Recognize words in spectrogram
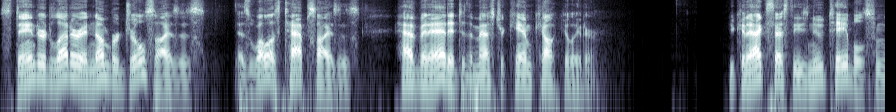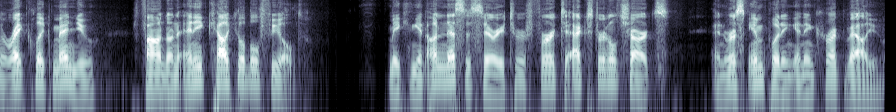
Standard letter and number drill sizes, as well as tap sizes, have been added to the Mastercam calculator. You can access these new tables from the right-click menu found on any calculable field, making it unnecessary to refer to external charts and risk inputting an incorrect value.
